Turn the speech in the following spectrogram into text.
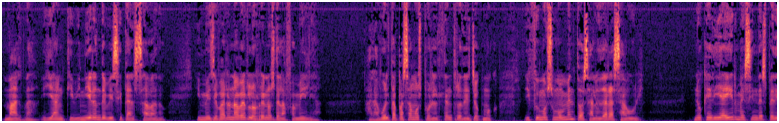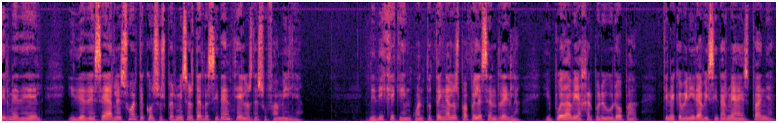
Magda y Yankee vinieron de visita el sábado y me llevaron a ver los renos de la familia. A la vuelta pasamos por el centro de Jokmok y fuimos un momento a saludar a Saúl. No quería irme sin despedirme de él y de desearle suerte con sus permisos de residencia y los de su familia. Le dije que en cuanto tenga los papeles en regla y pueda viajar por Europa, tiene que venir a visitarme a España.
